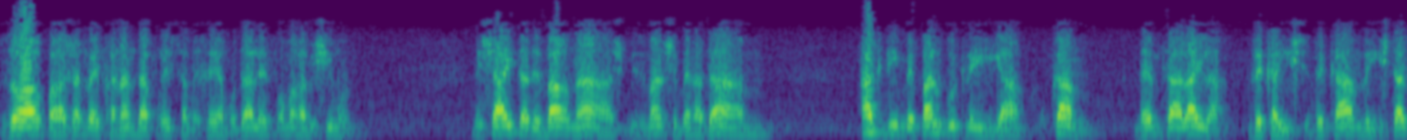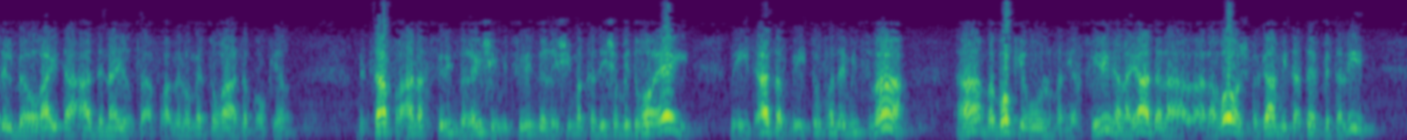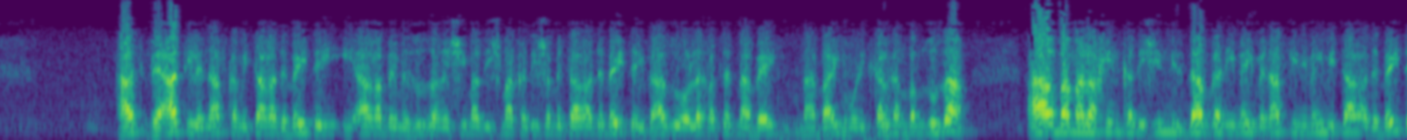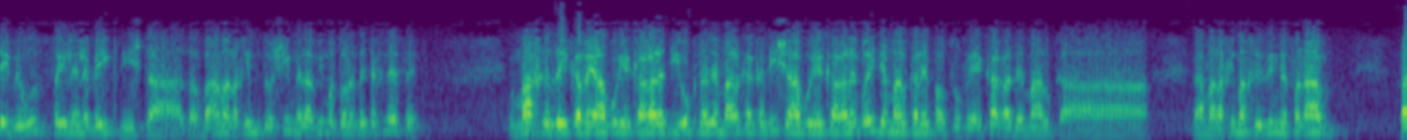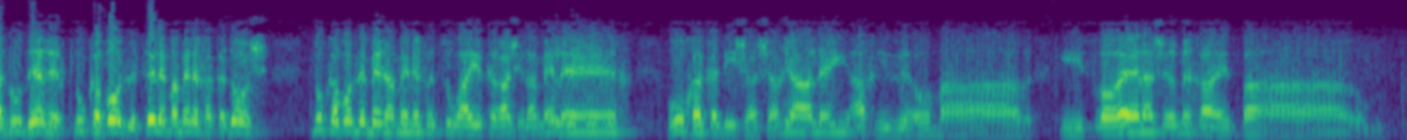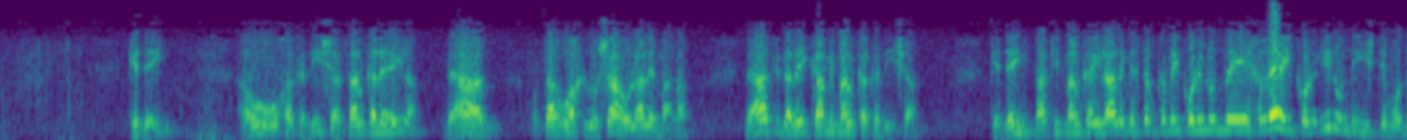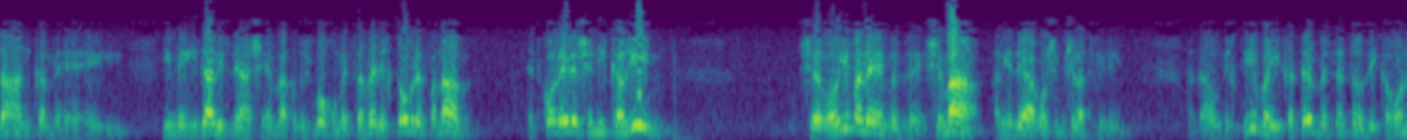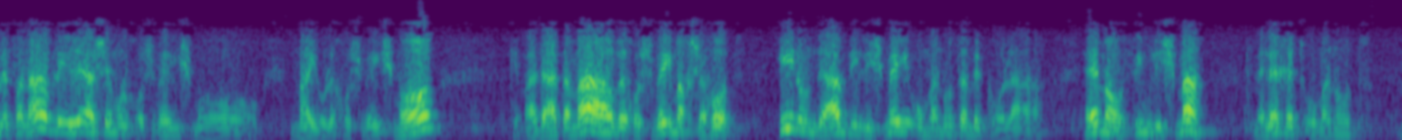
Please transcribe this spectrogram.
זוהר, פרשת ואתחנן, דף רס"ה עמוד א', עומר רבי שמעון. בשייתא דבר נש, בזמן שבן אדם אקדים בפלגות לאיליה, הוא קם באמצע הלילה וקם וישתדל באורייתא עד דנאיר צפרא, ולומד תורה עד הבוקר, בצפרא אנח תפילין ברישי ותפילין בראשימה קדישא בדרועי, ויתעטף בעיטופא דמצווה. אה? בבוקר הוא מניח תפילין על היד, על, על הראש, וגם מתעטף בטלית. ואתי לנפקא מתרא דביתי איערא במזוזה רשימה דשמא קדישא בתרא דביתי, ואז הוא הולך לצאת מהבית, מהבית והוא נתקל גם במזוזה. ארבע מלאכין קדישין מזדווגן ימי ונפקין ימי מתרא דביתי ואוזפי לבי קנישתא. אז ארבעה מלאכים קדושים מלווים אותו לבית הכנסת. ומאחרי זה יקמא אבו יקרא לדיוקנא דמלכא קדישא אבו יקרא לברי דמלכא לפרצופי יקרא דמלכא. והמלאכים מכריזים לפניו, פנו דרך, תנו כבוד לצלם המלך הקדוש, תנו כבוד לבן המלך לצורה היקרה של המלך. רוחא קדישא שריה עלי אחי ואומר ישראל אשר בך אתפאר. כדין. ההוא רוחא קדישא סלקא לעילה, ואז אותה רוח קדושה עולה למעלה, ואז תדלי קם ממלכה קדישא, כדין פקיד מלכה הילה למכתב קמי כל אינון דייכלי, כל אינון דאישתי מודען קמי. היא מעידה לפני השם, והקדוש ברוך הוא מצווה לכתוב לפניו את כל אלה שניכרים שרואים עליהם את זה, שמה? על ידי הרושם של התפילין. הדאו דכתיב וייכתב בספר זיכרון לפניו ליראי השם ולחושבי שמו. מה יהיו לחושבי שמו? כמה דעת אמר וחושבי מחשבות. אינון דאבדין לשמי אומנותא בקולה. הם העושים לשמה מלאכת אומנות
